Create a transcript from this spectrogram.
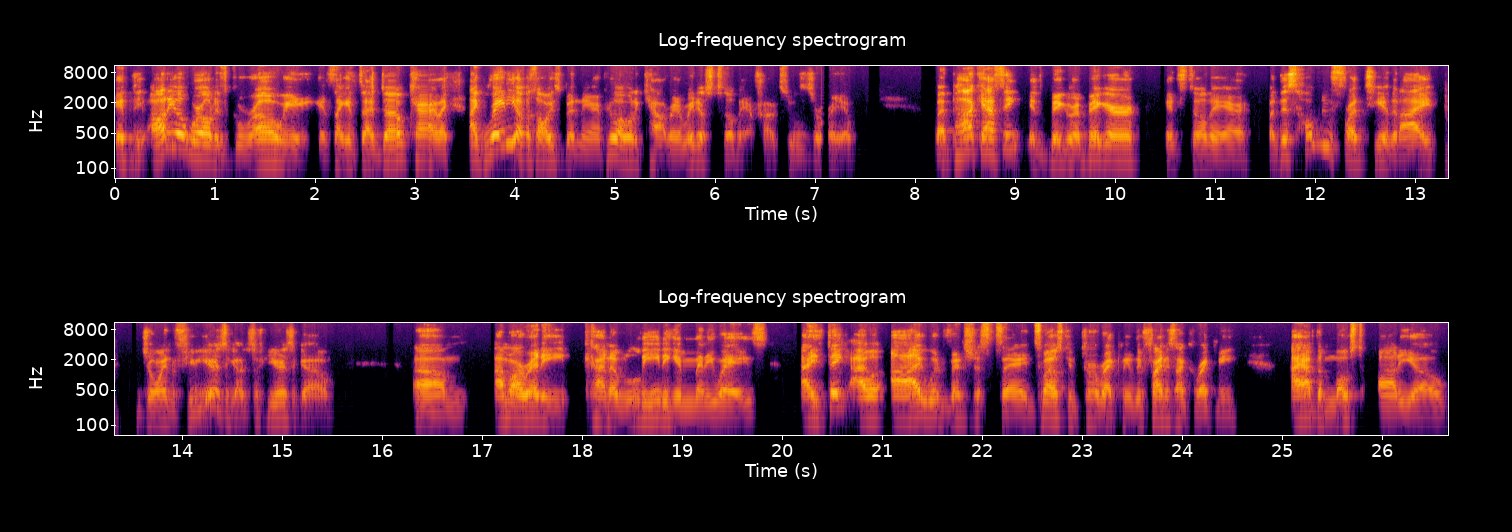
If the audio world is growing, it's like it's a don't count like like radio has always been there. People want to count radio. Radio's still there, folks. Who's radio? But podcasting is bigger and bigger. It's still there. But this whole new frontier that I joined a few years ago, just a few years ago, um, I'm already kind of leading in many ways. I think I, w- I would venture to say, and somebody else can correct me, if they find this not correct me, I have the most audio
